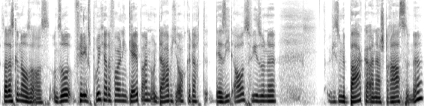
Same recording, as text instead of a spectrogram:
sah das genauso aus. Und so, Felix Brüch hatte vor allen Dingen gelb an und da habe ich auch gedacht, der sieht aus wie so eine, wie so eine Barke an der Straße, ne?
